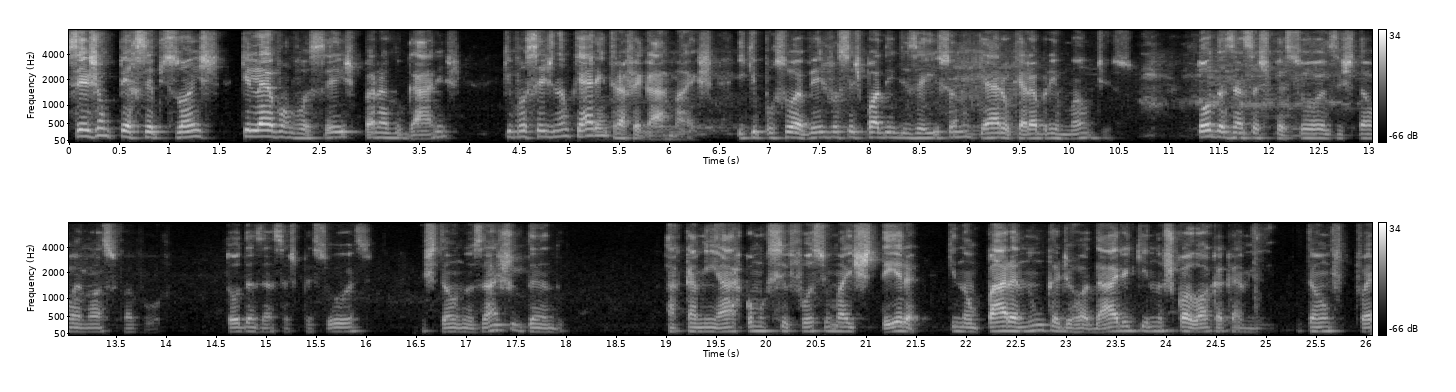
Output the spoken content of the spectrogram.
sejam percepções que levam vocês para lugares que vocês não querem trafegar mais e que, por sua vez, vocês podem dizer: Isso eu não quero, eu quero abrir mão disso. Todas essas pessoas estão a nosso favor. Todas essas pessoas estão nos ajudando a caminhar como se fosse uma esteira que não para nunca de rodar e que nos coloca a caminho. Então, foi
